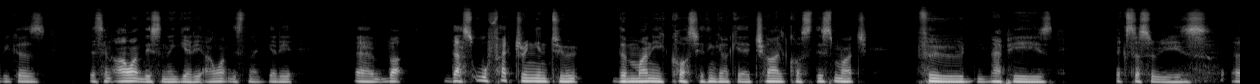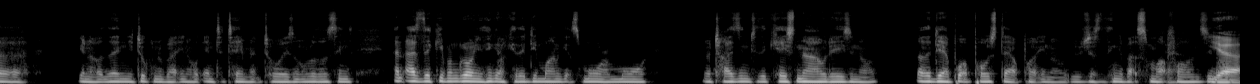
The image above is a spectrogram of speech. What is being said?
because they're saying, I want this and I get it. I want this and I get it. Um, but that's all factoring into the money cost. You're thinking, okay, a child costs this much, food, nappies, accessories. Uh, you know, then you're talking about you know entertainment, toys, and all of those things. And as they keep on growing, you think, okay, the demand gets more and more. you know ties into the case nowadays. You know, the other day I put a post out, but you know, it was just a thing about smartphones. you know. yeah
